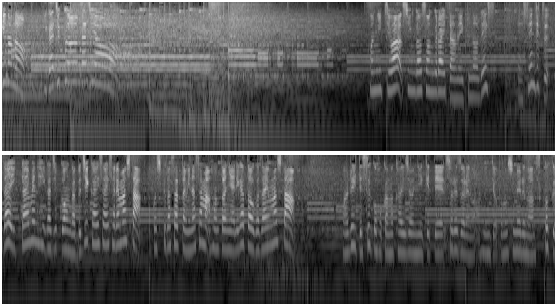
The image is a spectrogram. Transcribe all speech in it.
きのの東塾音ラジオ。こんにちはシンガーソングライターのゆきのです。え先日第1回目の東塾音が無事開催されました。お越しくださった皆様本当にありがとうございました。歩いてすぐ他の会場に行けてそれぞれの雰囲気を楽しめるのはすっごく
